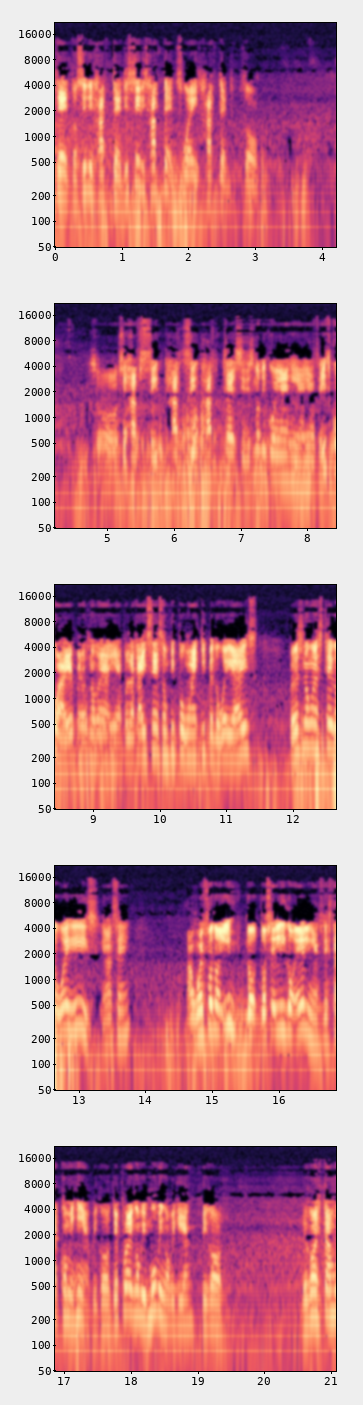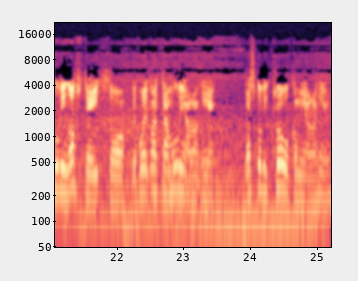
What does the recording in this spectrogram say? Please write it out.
dead. The city half dead. This city is half dead. That's why it's half dead. So, so it's half half half dead city. There's nothing going on here. You know, it's quiet, but it's not going on here. But like I said, some people want to keep it the way it is, but it's not going to stay the way it is. You know what I'm saying? I wait for the, the those illegal aliens. They start coming here because they're probably going to be moving over here because they're going to start moving upstate. So they're going to start moving around here. That's going to be trouble coming around here.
